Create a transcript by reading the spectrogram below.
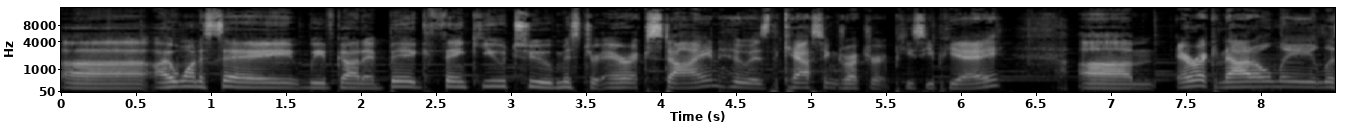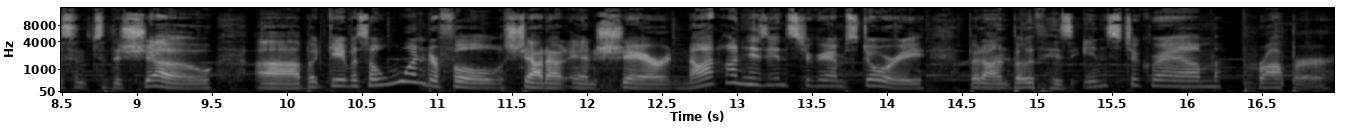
uh, I want to say we've got a big thank you to Mr. Eric Stein, who is the casting director at PCPA. Um, Eric not only listens to the show, uh, but gave us a wonderful shout out and share, not on his Instagram story, but on both his Instagram proper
